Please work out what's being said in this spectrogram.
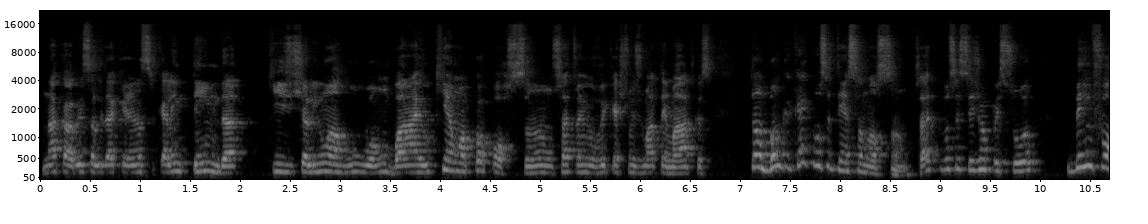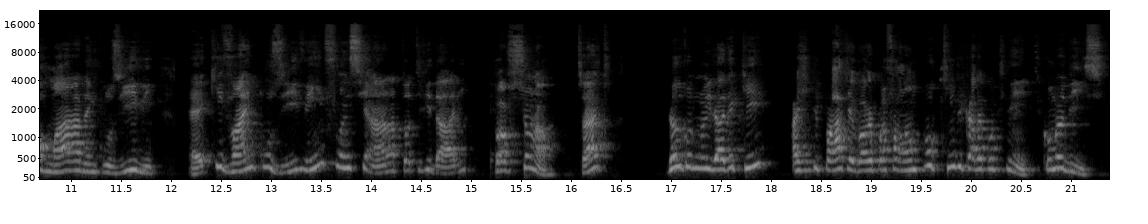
na cabeça ali da criança, que ela entenda que existe ali uma rua, um bairro, que é uma proporção, certo? Vai envolver questões matemáticas. Então, a banca quer que você tenha essa noção, certo? Que você seja uma pessoa bem informada, inclusive, é, que vai, inclusive, influenciar na tua atividade profissional, certo? Dando continuidade aqui, a gente parte agora para falar um pouquinho de cada continente. Como eu disse,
